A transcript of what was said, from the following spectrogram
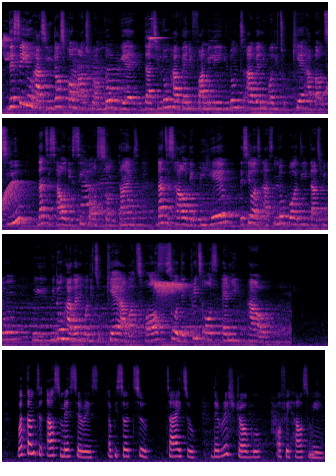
they see you as you just come out from nowhere that you don't have any family you don't have anybody to care about you. That is how they see us sometimes. That is how they behave. They see us as nobody that we don't we we don't have anybody to care about us. So they treat us anyhow. Welcome to housemaid series episode 2 title the real struggle of a housemaid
